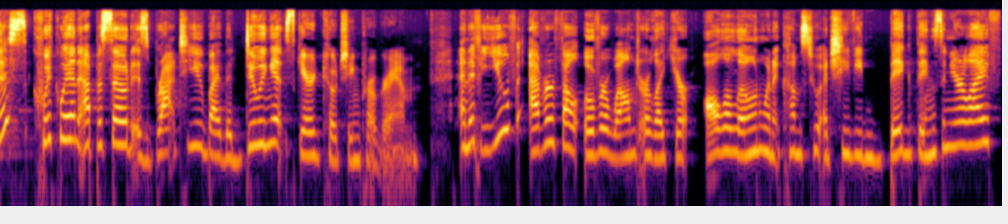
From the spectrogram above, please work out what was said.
This quick win episode is brought to you by the Doing It Scared coaching program. And if you've ever felt overwhelmed or like you're all alone when it comes to achieving big things in your life,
